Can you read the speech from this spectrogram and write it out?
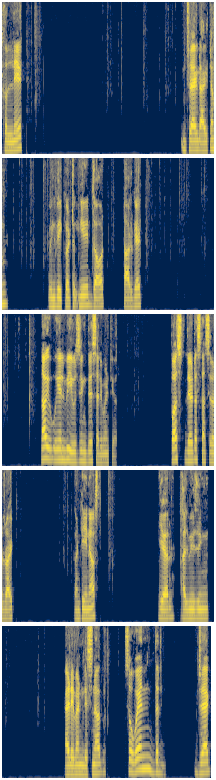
So let dragged item will be equal to e dot target. Now we will be using this element here. First, let us consider right containers. Here I'll be using add event listener. So when the drag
